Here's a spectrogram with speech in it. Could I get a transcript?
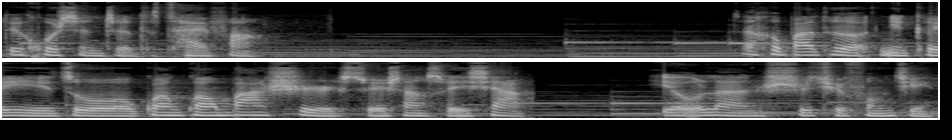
对获胜者的采访。在赫巴特，你可以坐观光巴士随上随下，游览市区风景。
